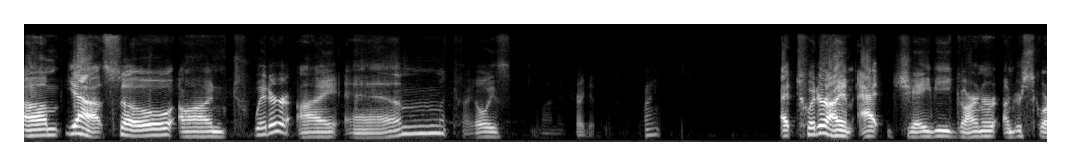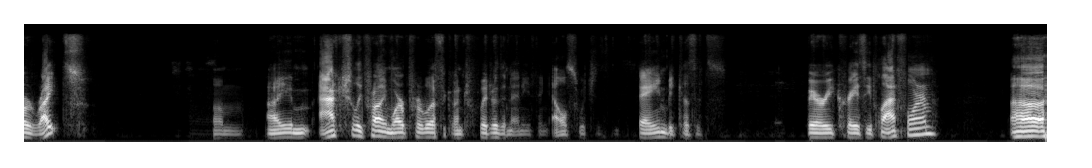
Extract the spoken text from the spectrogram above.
Um, yeah. So on Twitter, I am. I always want to make sure I get these right. At Twitter, I am at JB Garner underscore rights. Um, I am actually probably more prolific on Twitter than anything else, which is insane because it's a very crazy platform. Uh,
